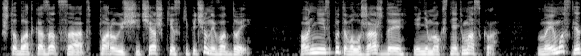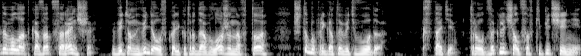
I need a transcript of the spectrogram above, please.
чтобы отказаться от парующей чашки с кипяченой водой. Он не испытывал жажды и не мог снять маску. Но ему следовало отказаться раньше, ведь он видел, сколько труда вложено в то, чтобы приготовить воду. Кстати, труд заключался в кипячении.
